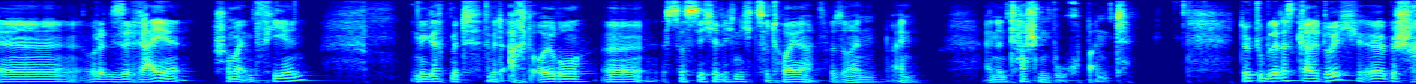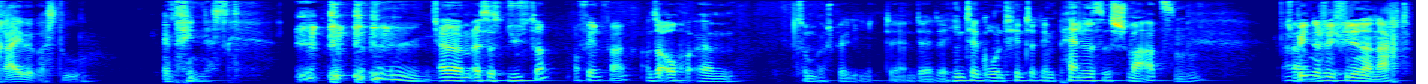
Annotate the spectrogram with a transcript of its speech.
äh, oder diese Reihe schon mal empfehlen. Wie gesagt, mit, mit acht Euro äh, ist das sicherlich nicht zu teuer für so ein, ein, einen Taschenbuchband. Dirk, du blätterst gerade durch, äh, beschreibe, was du empfindest. ähm, es ist düster, auf jeden Fall. Also auch ähm, zum Beispiel die, der, der, der Hintergrund hinter den Panels ist schwarz. Mhm. Spielt ähm, natürlich viel in der Nacht.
